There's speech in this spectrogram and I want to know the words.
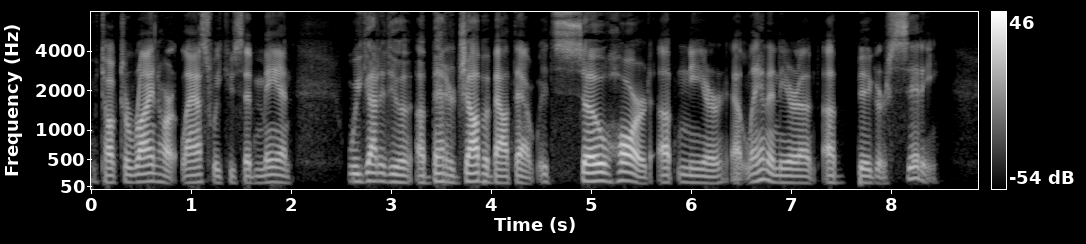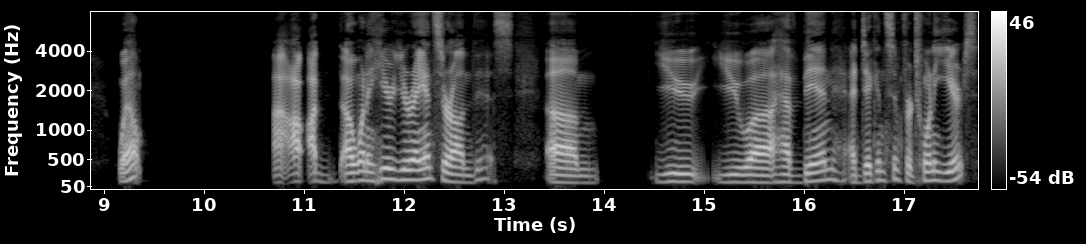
We talked to Reinhardt last week who said, man, we got to do a better job about that. It's so hard up near Atlanta, near a, a bigger city. Well, I, I, I want to hear your answer on this. Um, you you uh, have been at Dickinson for 20 years,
